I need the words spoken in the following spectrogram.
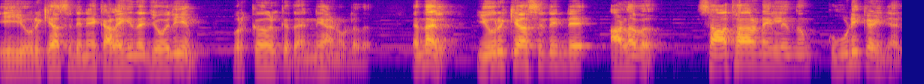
ഈ യൂറിക് ആസിഡിനെ കളയുന്ന ജോലിയും വൃക്കകൾക്ക് തന്നെയാണുള്ളത്. എന്നാൽ യൂറിക് ആസിഡിന്റെ അളവ് സാധാരണയിൽ നിന്നും കൂടിക്കഴിഞ്ഞാൽ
